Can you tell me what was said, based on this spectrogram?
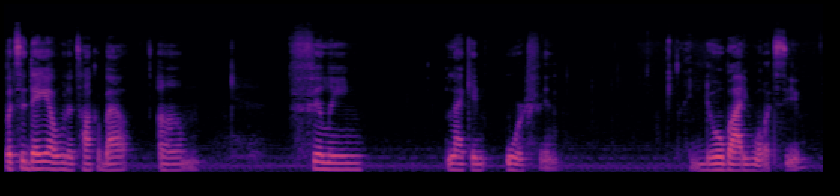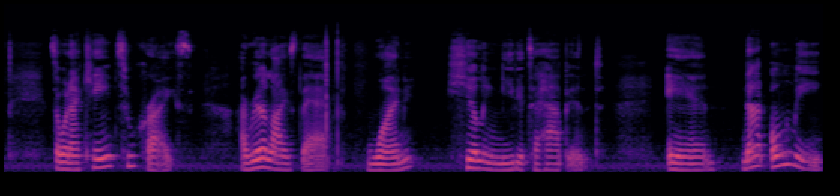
But today I want to talk about um, feeling like an orphan. nobody wants you. So when I came to Christ, I realized that one, healing needed to happen. And not only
